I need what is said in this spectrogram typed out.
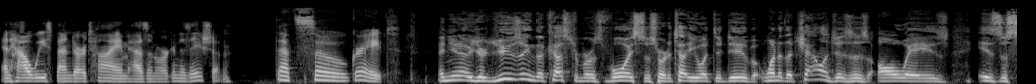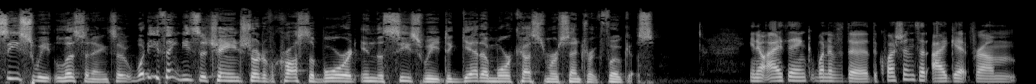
and how we spend our time as an organization. That's so great. And you know, you're using the customer's voice to sort of tell you what to do, but one of the challenges is always is the C-suite listening. So what do you think needs to change sort of across the board in the C-suite to get a more customer centric focus? You know, I think one of the the questions that I get from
